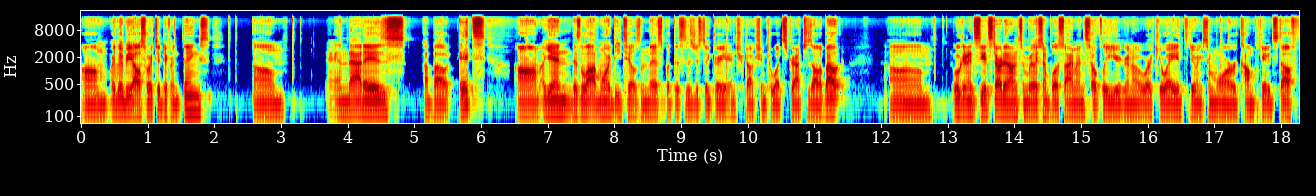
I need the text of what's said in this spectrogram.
Um, or there'd be all sorts of different things. Um, and that is about it. Um, again there's a lot more details in this but this is just a great introduction to what scratch is all about. Um, we're going to see it started on some really simple assignments hopefully you're going to work your way into doing some more complicated stuff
